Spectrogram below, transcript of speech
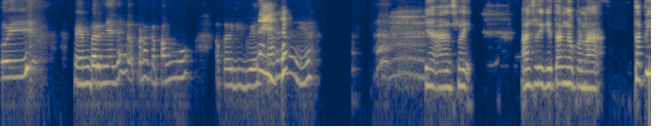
Wih, membernya aja nggak pernah ketemu. Apalagi gue sekarang ya. Ya asli. Asli kita nggak pernah. Tapi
